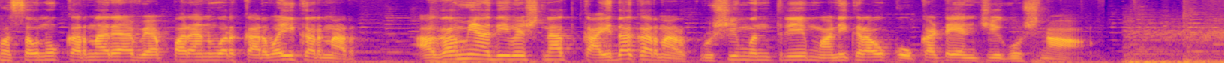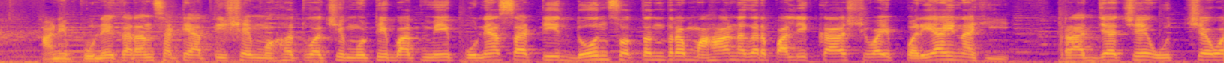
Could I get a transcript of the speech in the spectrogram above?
फसवणूक करणाऱ्या व्यापाऱ्यांवर कारवाई करणार आगामी अधिवेशनात कायदा करणार कृषी मंत्री माणिकराव कोकाटे यांची घोषणा. आणि पुणेकरांसाठी अतिशय महत्त्वाची मोठी बातमी पुण्यासाठी दोन स्वतंत्र महानगरपालिका शिवाय पर्याय नाही राज्याचे उच्च व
